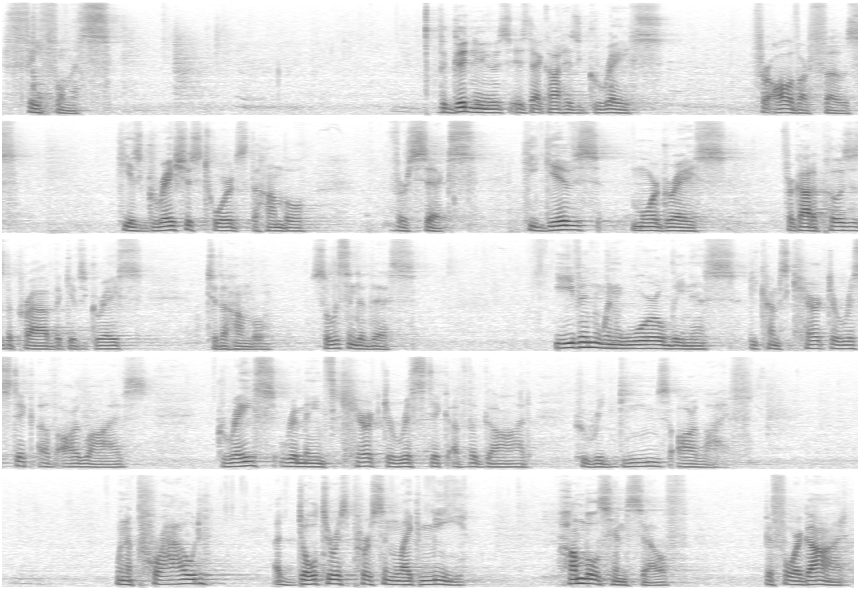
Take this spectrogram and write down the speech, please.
faithfulness. The good news is that God has grace for all of our foes. He is gracious towards the humble. Verse 6 He gives more grace, for God opposes the proud, but gives grace to the humble. So listen to this. Even when worldliness becomes characteristic of our lives, grace remains characteristic of the God who redeems our life. When a proud, adulterous person like me humbles himself before God,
